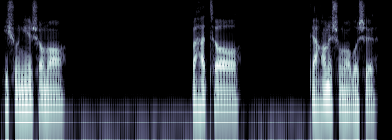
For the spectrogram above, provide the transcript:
پیشونی شما و حتی دهان شما باشه.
